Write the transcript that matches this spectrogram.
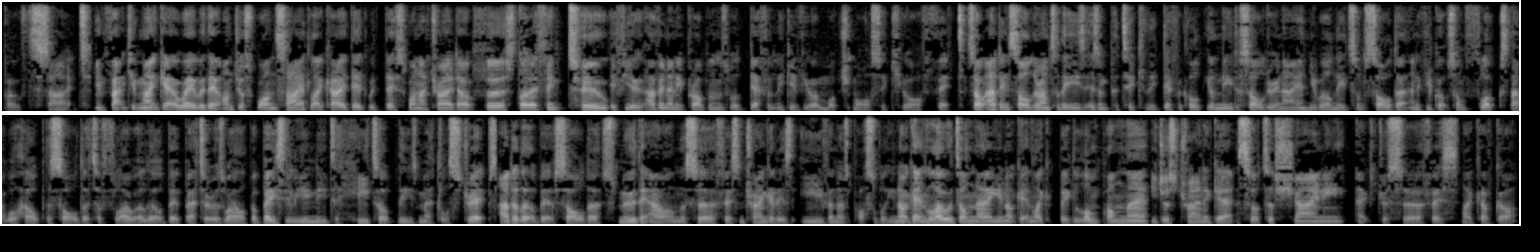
both sides. In fact, you might get away with it on just one side, like I did with this one I tried out first. But I think two, if you're having any problems, will definitely give you a much more secure fit. So so adding solder onto these isn't particularly difficult. You'll need a soldering iron, you will need some solder, and if you've got some flux, that will help the solder to flow a little bit better as well. But basically you need to heat up these metal strips, add a little bit of solder, smooth it out on the surface and try and get it as even as possible. You're not getting loads on there, you're not getting like a big lump on there, you're just trying to get sort of shiny extra surface like I've got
